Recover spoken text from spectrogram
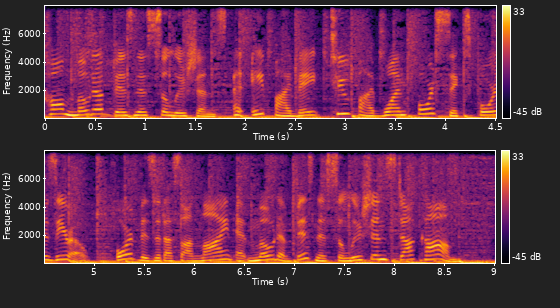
Call Moda Business Solutions at 858 251 4640 or visit us online at modabusinesssolutions.com.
